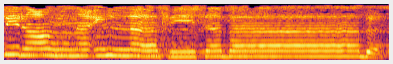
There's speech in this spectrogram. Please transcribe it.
فرعون إلا في تباب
